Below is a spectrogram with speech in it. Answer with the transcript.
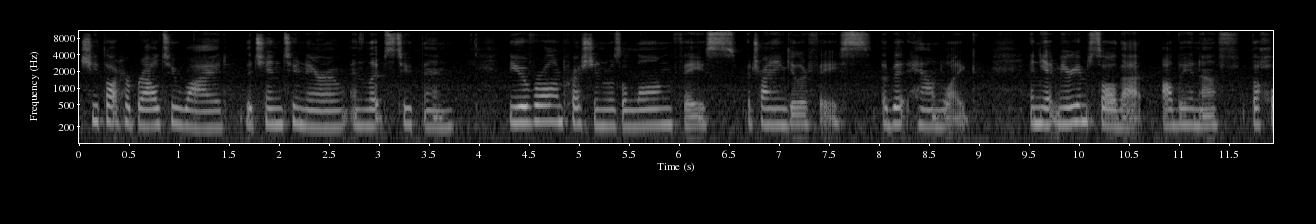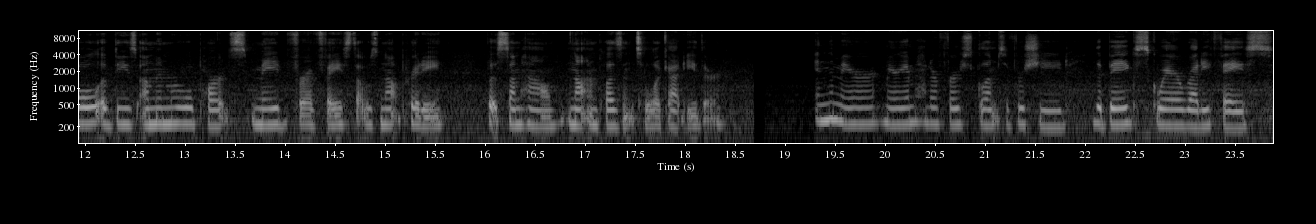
She thought her brow too wide, the chin too narrow, and lips too thin. The overall impression was a long face, a triangular face, a bit hound like. And yet Miriam saw that, oddly enough, the whole of these unmemorable parts made for a face that was not pretty, but somehow not unpleasant to look at either. In the mirror, Miriam had her first glimpse of Rashid the big, square, ruddy face,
